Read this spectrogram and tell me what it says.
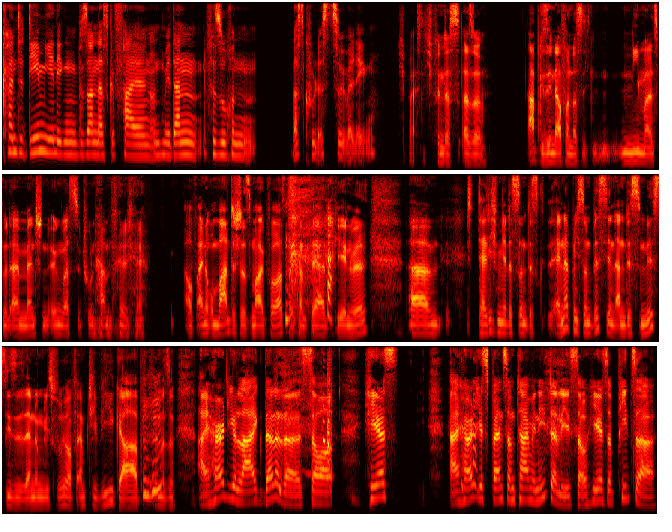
könnte demjenigen besonders gefallen und mir dann versuchen, was Cooles zu überlegen. Ich weiß nicht, ich finde das also abgesehen davon, dass ich niemals mit einem Menschen irgendwas zu tun haben will, auf ein romantisches Mark Forster Konzert gehen will, ähm, stelle ich mir das so, das erinnert mich so ein bisschen an Dismiss, diese Sendung, die es früher auf MTV gab. Mhm. Immer so, I heard you like da da da, so here's, I heard you spent some time in Italy, so here's a pizza.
